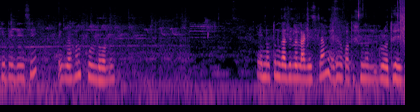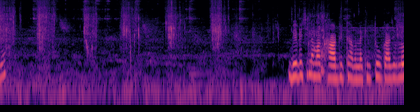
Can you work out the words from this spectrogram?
কেটে দিয়েছি, এগুলো এখন ফুল ধরবে। এই নতুন গাছগুলো লাগিয়েছিলাম এ দেখো কত সুন্দর গ্রোথ হয়েছে। ভেবেছিলাম আর খাওয়ার দিতে হবে না, কিন্তু গাছগুলো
